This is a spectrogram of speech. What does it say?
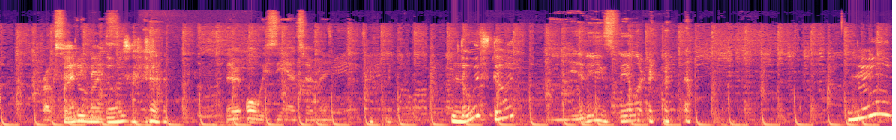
I Proximity don't need those. They're always the answer, man. no, it's not. It is, failure. No.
